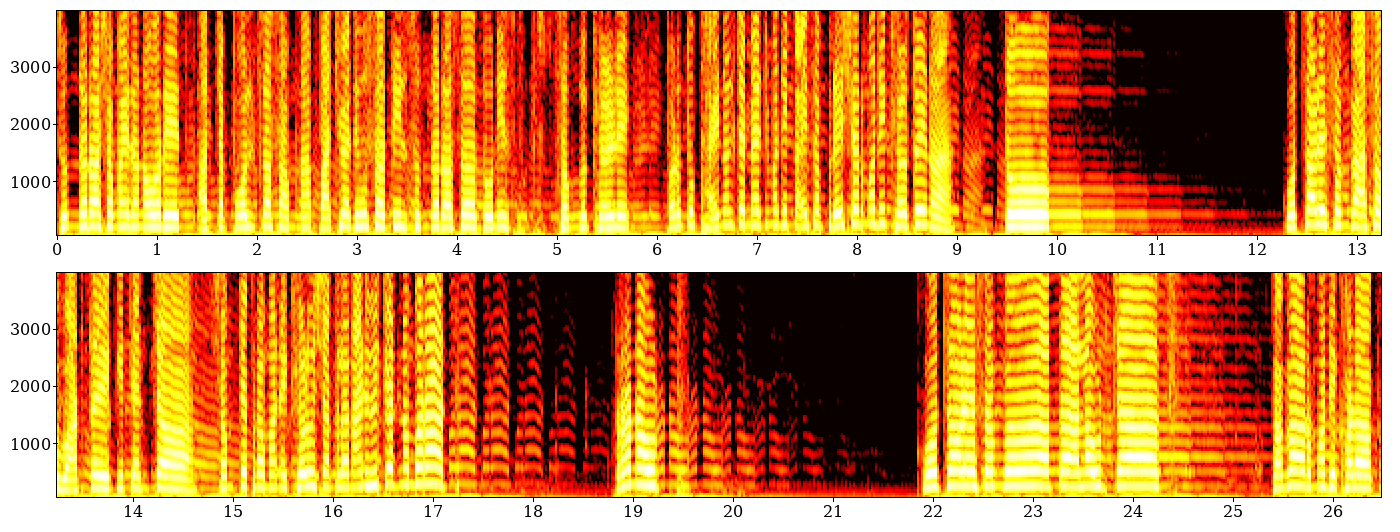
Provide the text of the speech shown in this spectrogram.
सुंदर अशा मैदानावर आजच्या पोलचा सामना पाचव्या दिवसातील सुंदर असं दोन्ही संघ खेळले. परंतु फायनलच्या मॅच मध्ये काहीसा प्रेशरमध्ये खेळतोय ना तो कोचाळे संघ असं वाटतंय की त्यांच्या क्षमतेप्रमाणे खेळू शकला नाही. आणि विकेट नंबर आठ. रनआउट कोचाळे संघ आता अलाउटच्या कगारमध्ये खडक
